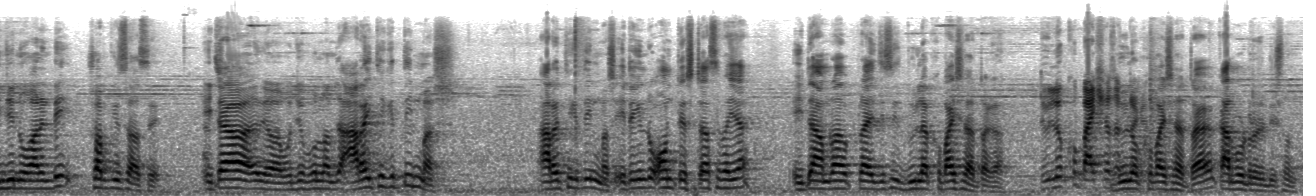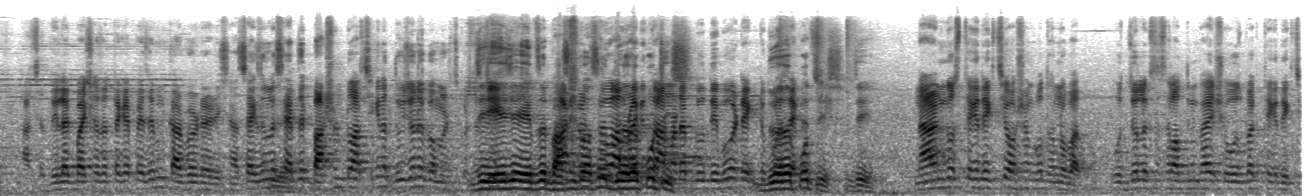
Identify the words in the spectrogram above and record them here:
engine warranty সব কিছু আছে। এটা ওই যে বললাম যে আড়াই থেকে তিন মাস। আড়াই থেকে তিন মাস। এটা কিন্তু অন টেস্টে আছে ভাইয়া। এইটা আমরা প্রায় দিছি দুই লক্ষ বাইশ হাজার টাকা। দুই লক্ষ বাইশ হাজার দুই লক্ষ বাইশ হাজার টাকা কার্বোরেটর এডিশন আচ্ছা দুই লাখ বাইশ হাজার টাকা পেয়ে যাবেন কার্বোরেটর এডিশন আচ্ছা একজন লোক বাসনটো আছে কিনা দুইজনে কমেন্টস করছে। জি এই যে এফজেড আছে ব্লু দেবো এটা একটু জি। নারায়ণগঞ্জ থেকে দেখছি অসংখ্য ধন্যবাদ। উজ্জ্বল সালাউদ্দিন ভাই সবুজবাগ থেকে দেখছি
